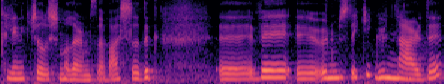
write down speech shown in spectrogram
klinik çalışmalarımıza başladık Ee, ve e, önümüzdeki günlerde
